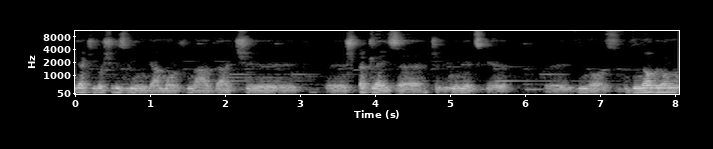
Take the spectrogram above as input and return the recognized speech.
jakiegoś Rieslinga, można dać y, Spätlejse, czyli niemieckie wino z winogron,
